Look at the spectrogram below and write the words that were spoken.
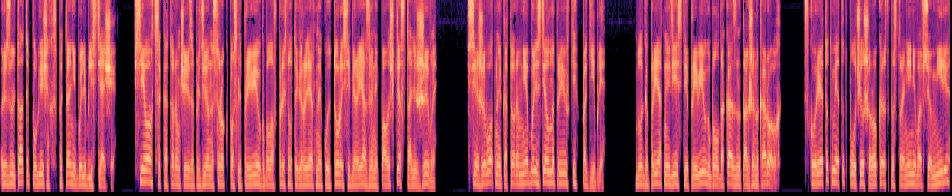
Результаты публичных испытаний были блестящие. Все овцы, которым через определенный срок после прививок была впрыснута вирулентная культура сибироязвенной палочки, стали живы. Все животные, которым не были сделаны прививки, погибли. Благоприятное действие прививок было доказано также на коровах. Вскоре этот метод получил широкое распространение во всем мире,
